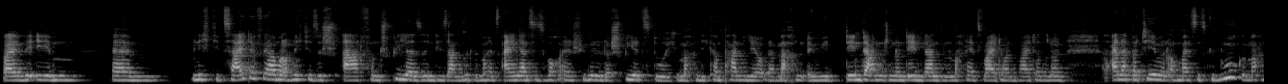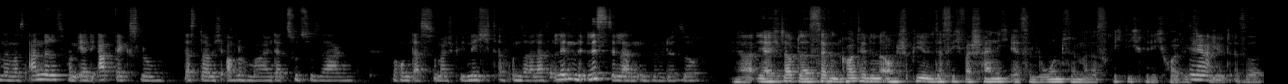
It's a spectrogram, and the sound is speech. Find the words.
weil wir eben ähm, nicht die Zeit dafür haben und auch nicht diese Art von Spieler sind, die sagen, gut, wir machen jetzt ein ganzes Wochenende spielen wir das Spiel jetzt durch, wir machen die Kampagne oder machen irgendwie den Dungeon und den Dungeon und machen jetzt weiter und weiter, sondern einer Partie haben wir auch meistens genug und machen dann was anderes, haben eher die Abwechslung. Das glaube ich auch nochmal dazu zu sagen, warum das zum Beispiel nicht auf unserer Liste landen würde. So. Ja, ja, ich glaube, da ist Seven Continent auch ein Spiel, das sich wahrscheinlich erst lohnt, wenn man das richtig, richtig häufig ja. spielt. Also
